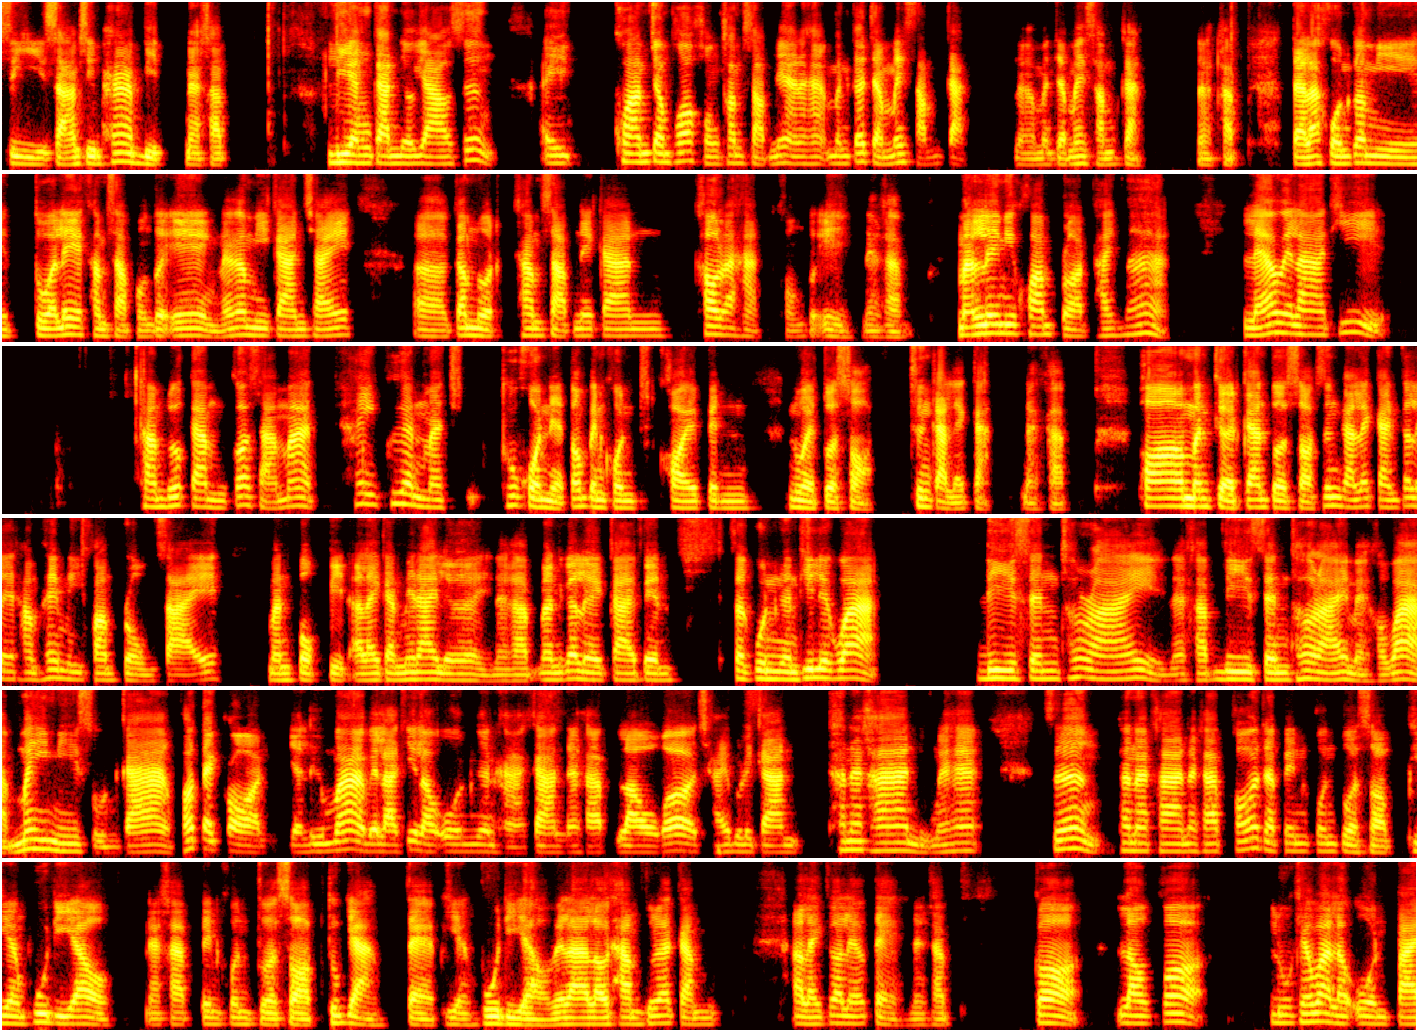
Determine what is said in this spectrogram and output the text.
34 35 บิตนะครับ เรียงกันยาวๆ ซึ่งไอความจำเพาะของคำศัพท์เนี่ยนะฮะมันก็จะไม่ซ้ำกันนะมันจะไม่ซ้ำกันนะครับ แต่ละคนก็มีตัวเลขคำศัพท์ของตัวเอง แล้วก็มีการใช้กำหนดคำศัพท์ในการเข้ารหัสของตัวเองนะครับ มันเลยมีความปลอดภัยมาก แล้วเวลาที่ทำธุรกรรมก็สามารถให้เพื่อนมาทุกคนเนี่ยต้องเป็นคนคอยเป็นหน่วยตรวจสอบซึ่งกันและกันนะครับ พอมันเกิดการตรวจสอบซึ่งกันและกันก็เลยทำให้มีความโปร่งใส มันปกปิดอะไรกันไม่ได้เลยนะครับ มันก็เลยกลายเป็นสกุลเงินที่เรียกว่า decentralized นะครับ decentralized หมายความว่าไม่มีศูนย์กลาง เพราะแต่ก่อนอย่าลืมว่าเวลาที่เราโอนเงินหากันนะครับ เราก็ใช้บริการ ธนาคารถูกไหมฮะซึ่งธนาคารนะครับเขาก็จะเป็นคนตรวจสอบเพียงผู้เดียวนะครับ เป็นคนตรวจสอบทุกอย่างแต่เพียงผู้เดียว เวลาเราทำธุรกรรมอะไรก็แล้วแต่นะครับ ก็เราก็รู้แค่ว่าเราโอนไป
